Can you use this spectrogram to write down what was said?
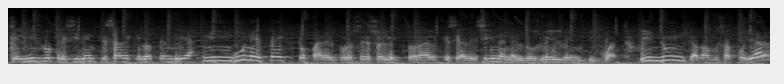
que el mismo presidente sabe que no tendría ningún efecto para el proceso electoral que se avecina en el 2024. Y nunca vamos a apoyar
